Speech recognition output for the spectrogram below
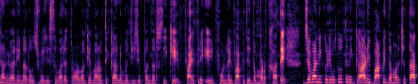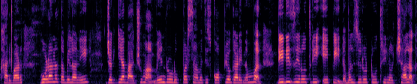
જાન્યુઆરીના રોજ વહેલી સવારે ત્રણ વાગે મારુતિ કાર નંબર જીજે પંદર C K five three eight four લઈ વાપીથી દમણ ખાતે જવા નીકળ્યો હતો. તેની ગાડી વાપી દમણ છતાં ખારીવાડ ઘોડાના તબેલાની જગ્યા બાજુમાં મેઇન રોડ ઉપર સામેથી સ્કોર્પિયો ગાડી number DD zero three AP double zero two થ્રીનો ચાલક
